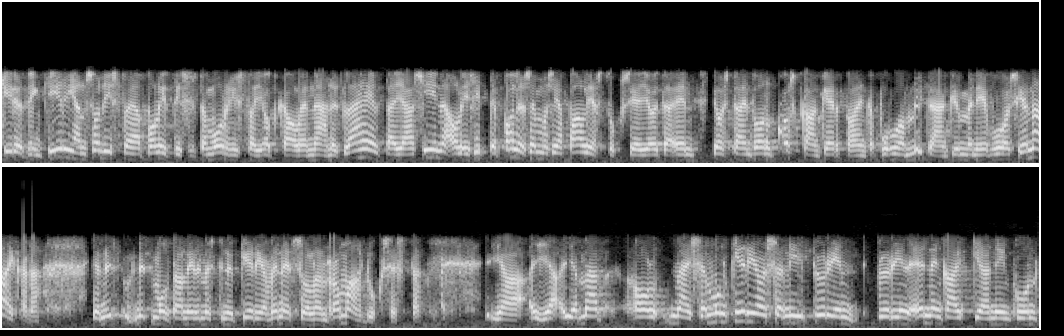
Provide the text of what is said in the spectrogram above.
kirjoitin kirjan sodista ja poliittisista murhista, jotka olen nähnyt läheltä. Ja siinä oli sitten paljon semmoisia paljastuksia, joita en, joista en voinut koskaan kertoa enkä puhua mitään kymmenien vuosien aikana. Ja nyt, nyt multa on ilmestynyt kirja Venezuelan romahduksesta. Ja, ja, ja mä ol, näissä mun kirjoissani pyrin, pyrin ennen kaikkea niin kuin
